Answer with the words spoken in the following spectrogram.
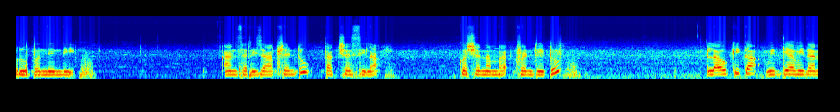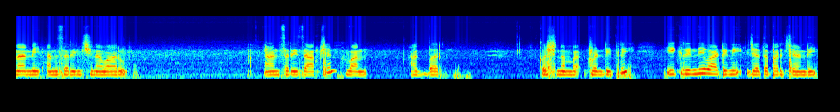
రూపొందింది. Answer is option two Takshashila. Question number twenty two లౌకిక విద్యా విధానాన్ని అనుసరించిన వారు. Answer is option one Akbar. Question number twenty three. ఈ క్రింది వాటిని జతపరచండి.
